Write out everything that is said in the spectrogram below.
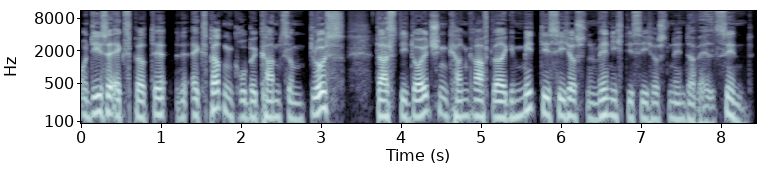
Und diese Experte, Expertengruppe kam zum Schluss, dass die deutschen Kernkraftwerke mit die sichersten, wenn nicht die sichersten in der Welt sind.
